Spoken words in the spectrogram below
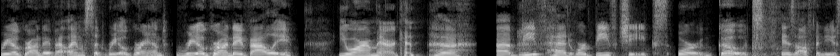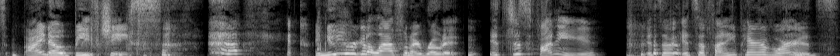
Rio Grande Valley, I almost said Rio Grande, Rio Grande Valley, You are American. uh, uh, beef head or beef cheeks or goat is often used. I know beef, Beef cheeks. cheeks. I knew you were gonna laugh when I wrote it. It's just funny. It's a it's a funny pair of words.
